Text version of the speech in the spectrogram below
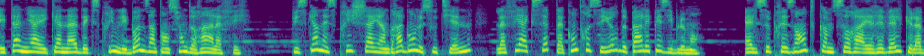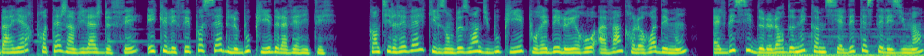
et Tanya et Kanad expriment les bonnes intentions de Rin à la fée. Puisqu'un esprit chat et un dragon le soutiennent, la fée accepte à contre de parler paisiblement. Elle se présente comme Sora et révèle que la barrière protège un village de fées et que les fées possèdent le bouclier de la vérité. Quand ils révèlent qu'ils ont besoin du bouclier pour aider le héros à vaincre le roi démon, elle décide de le leur donner comme si elle détestait les humains,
